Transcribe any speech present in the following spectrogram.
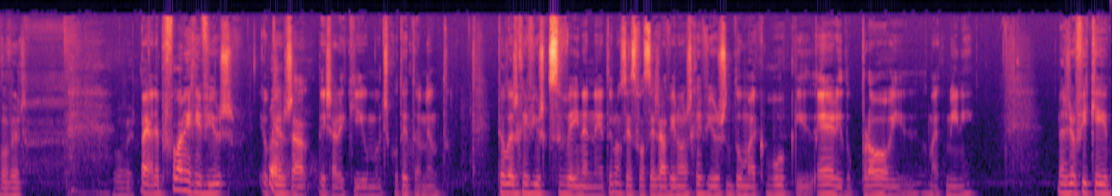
Vou ver. Vou ver. Bem, olha, por falar em reviews, eu Pronto. quero já deixar aqui o meu descontentamento pelas reviews que se vê aí na net. Eu não sei se vocês já viram as reviews do MacBook Air e do Pro e do Mac Mini, mas eu fiquei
